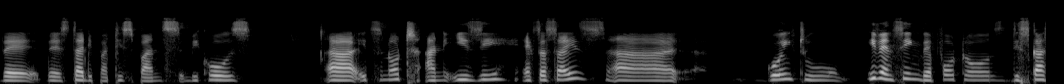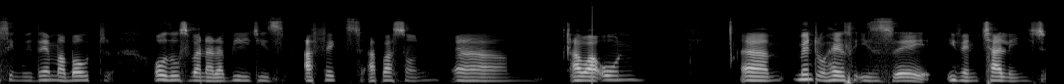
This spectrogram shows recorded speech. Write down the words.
the the study participants because uh, it's not an easy exercise. Uh, going to even seeing the photos, discussing with them about all those vulnerabilities affects a person. Um, our own um, mental health is uh, even challenged.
